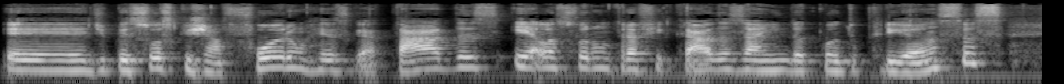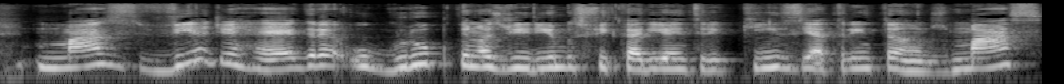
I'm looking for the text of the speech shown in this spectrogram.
é, de pessoas que já foram resgatadas e elas foram traficadas ainda quando crianças, mas, via de regra, o grupo que nós diríamos ficaria entre 15 a 30 anos, mas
